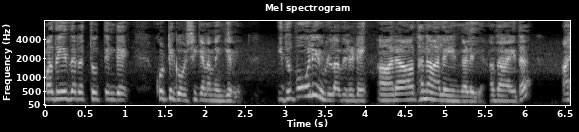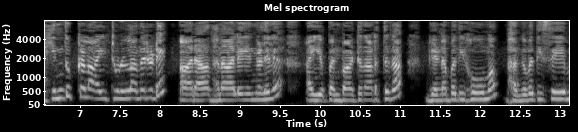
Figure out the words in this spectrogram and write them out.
മതേതരത്വത്തിന്റെ കൊട്ടിഘോഷിക്കണമെങ്കിൽ ഇതുപോലെയുള്ളവരുടെ ആരാധനാലയങ്ങളിൽ അതായത് അഹിന്ദുക്കളായിട്ടുള്ളവരുടെ ആരാധനാലയങ്ങളിൽ അയ്യപ്പൻ പാട്ട് നടത്തുക ഗണപതി ഹോമം ഭഗവതി സേവ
